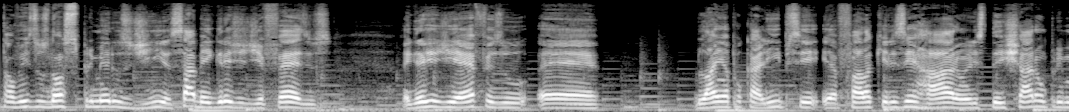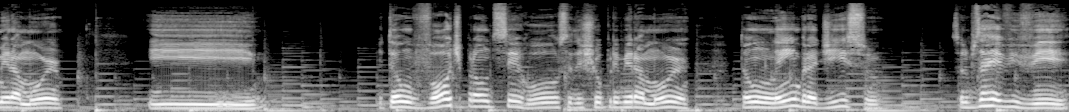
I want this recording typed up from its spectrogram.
talvez dos nossos primeiros dias, sabe? A igreja de Efésios, a igreja de Éfeso, é, lá em Apocalipse, é, fala que eles erraram, eles deixaram o primeiro amor e então volte para onde você errou, você deixou o primeiro amor. Então lembra disso. Você não precisa reviver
